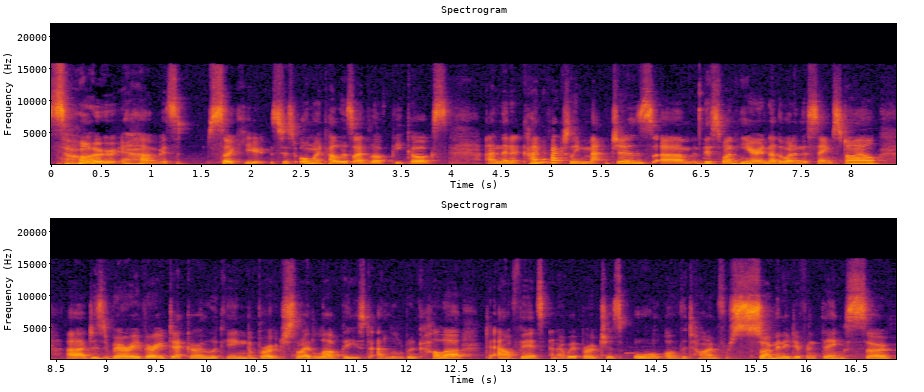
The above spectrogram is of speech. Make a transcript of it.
So um, it's so cute. It's just all my colors. I love peacocks. And then it kind of actually matches um, this one here, another one in the same style. Uh, just very, very deco looking brooch. So I love these to add a little bit of color to outfits and I wear brooches all of the time for so many different things. So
